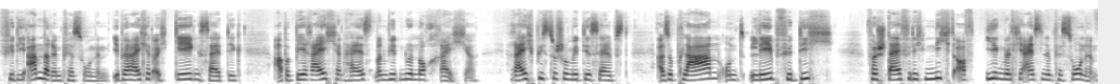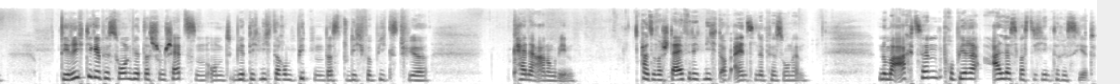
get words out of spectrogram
für die anderen Personen. Ihr bereichert euch gegenseitig, aber bereichern heißt, man wird nur noch reicher. Reich bist du schon mit dir selbst. Also plan und leb für dich, versteife dich nicht auf irgendwelche einzelnen Personen. Die richtige Person wird das schon schätzen und wird dich nicht darum bitten, dass du dich verbiegst für keine Ahnung wen. Also versteife dich nicht auf einzelne Personen. Nummer 18, probiere alles, was dich interessiert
